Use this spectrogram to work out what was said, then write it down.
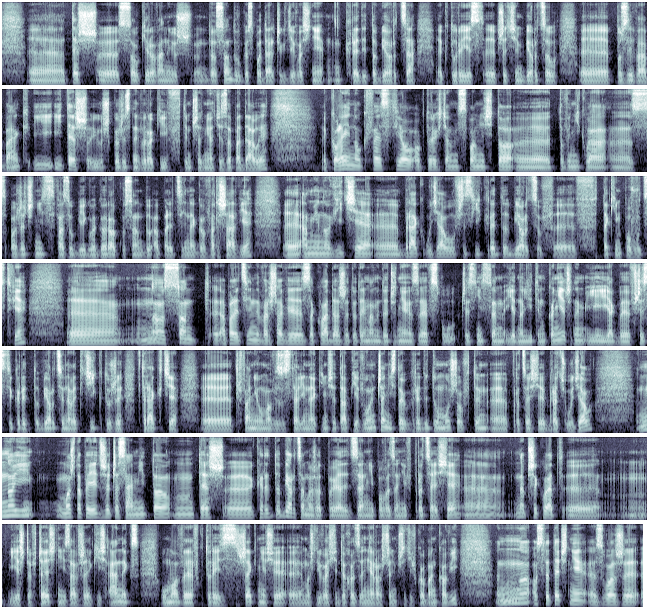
też są kierowane już do sądów gospodarczych, gdzie właśnie kredytobiorca, który jest e, przedsiębiorcą, e, pozywa bank i, i też już korzystne wyroki w tym przedmiocie zapadały. Kolejną kwestią, o której chciałbym wspomnieć, to, e, to wynikła e, z orzecznictwa z ubiegłego roku Sądu Apelacyjnego w Warszawie, e, a mianowicie brak udziału wszystkich kredytobiorców w takim powództwie. No, Sąd Apelacyjny w Warszawie zakłada, że tutaj mamy do czynienia ze współuczestnictwem jednolitym koniecznym i jakby wszyscy kredytobiorcy, nawet ci, którzy w trakcie trwania umowy zostali na jakimś etapie wyłączeni, wyłączeni z tego kredytu muszą w tym e, procesie brać udział. No i można powiedzieć, że czasami to mm, też e, kredytobiorca może odpowiadać za niepowodzenie w procesie. E, na przykład mm, jeszcze wcześniej zawrze jakiś aneks, umowę, w której zrzeknie się możliwości dochodzenia roszczeń przeciwko bankowi. No, ostatecznie złoży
